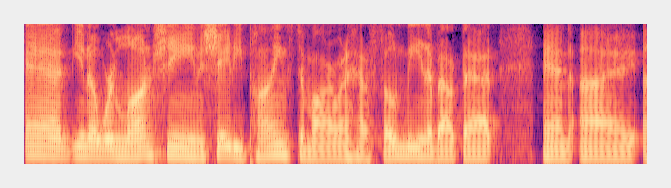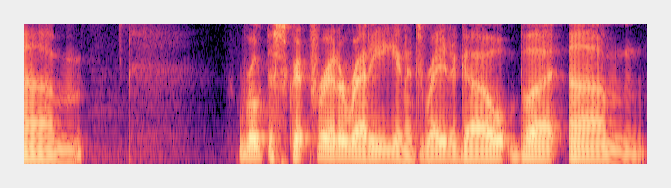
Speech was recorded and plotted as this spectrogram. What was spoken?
And, you know, we're launching Shady Pines tomorrow. And I had a phone meeting about that. And I um, wrote the script for it already and it's ready to go. But, um,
